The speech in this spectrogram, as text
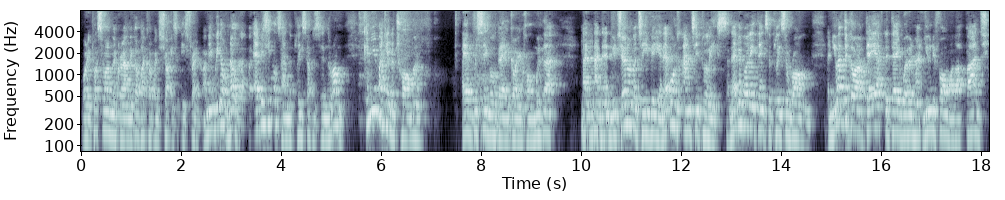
Where he put someone on the ground, he got back up and shot his, his friend. I mean, we don't know that, but every single time the police officer's in the wrong. Can you imagine the trauma every single day going home with that? And, and, then you turn on the TV and everyone's anti-police and everybody thinks the police are wrong. And you have to go out day after day wearing that uniform or that badge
